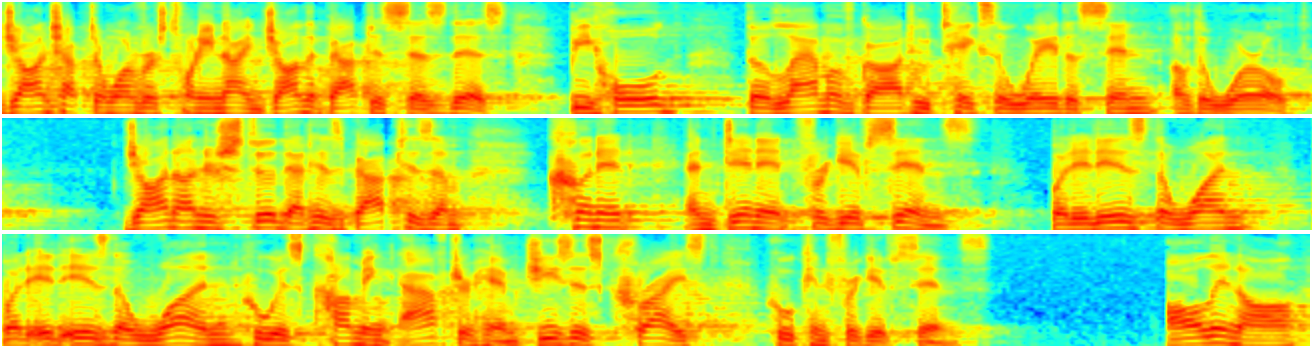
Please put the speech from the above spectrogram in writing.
John chapter 1 verse 29, John the Baptist says this, "Behold the Lamb of God who takes away the sin of the world." John understood that his baptism couldn't and didn't forgive sins, but it is the one but it is the one who is coming after him, Jesus Christ, who can forgive sins. All in all,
